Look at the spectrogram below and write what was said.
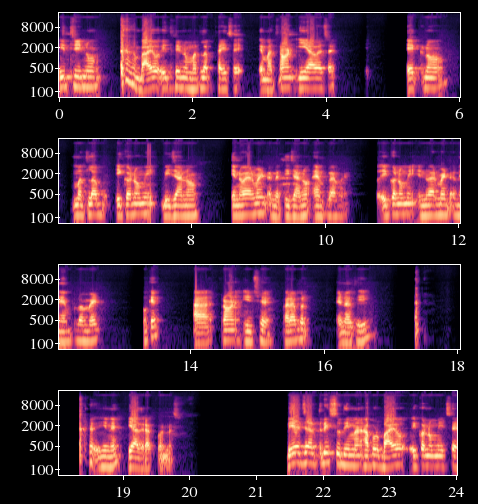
E થ્રીનો બાયો ઈ થ્રીનો મતલબ થાય છે, એમાં ત્રણ ઈ આવે છે. એકનો મતલબ ઇકોનોમી બીજાનો એન્વાયરમેન્ટ અને ત્રીજાનો એમ્પ્લોયમેન્ટ ઇકોનોમી એન્વાયરમેન્ટ અને એમ્પ્લોયમેન્ટ ઓકે આ ત્રણ ઈ છે, બરાબર? એનાથી એને યાદ રાખવાના છે. બે હજાર ત્રીસ સુધીમાં આપણું બાયો ઇકોનોમી છે,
